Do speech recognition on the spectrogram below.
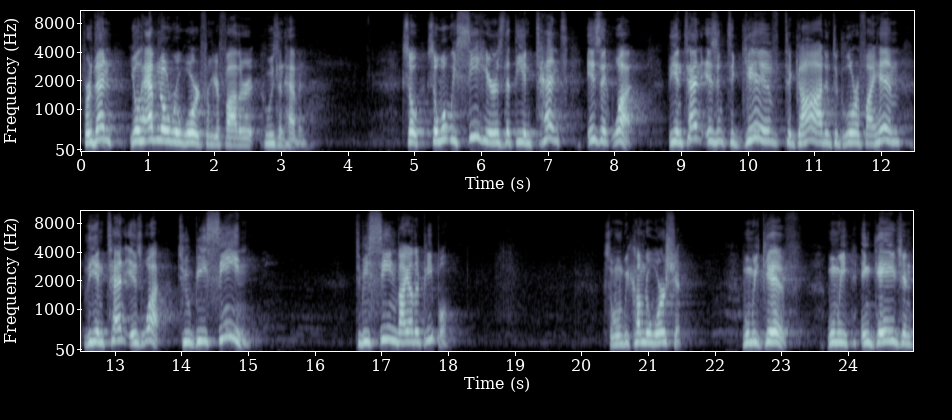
For then you'll have no reward from your Father who is in heaven. So, so what we see here is that the intent isn't what? The intent isn't to give to God and to glorify Him. The intent is what? To be seen. To be seen by other people. So when we come to worship, when we give, when we engage in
